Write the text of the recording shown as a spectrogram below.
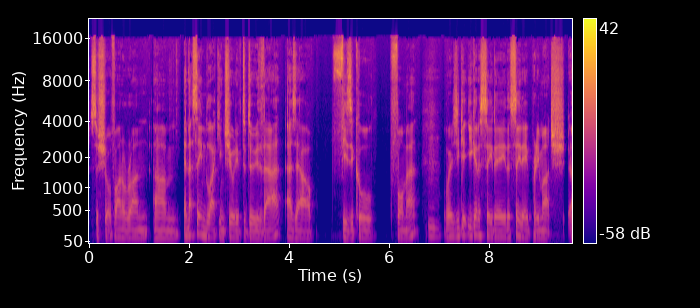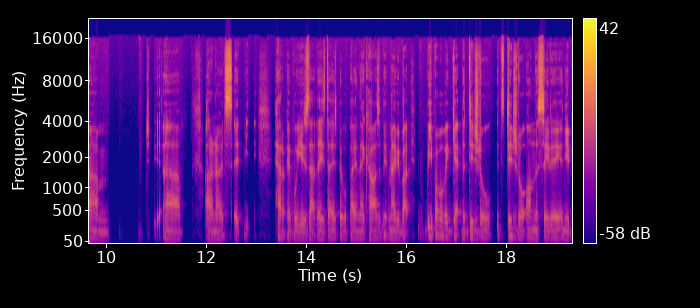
it's a short vinyl run, um, and that seemed like intuitive to do that as our physical format. Whereas you get you get a CD, the CD pretty much, um, uh, I don't know, it's it, how do people use that these days? People play in their cars a bit maybe, but you probably get the digital. It's digital on the CD, and you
